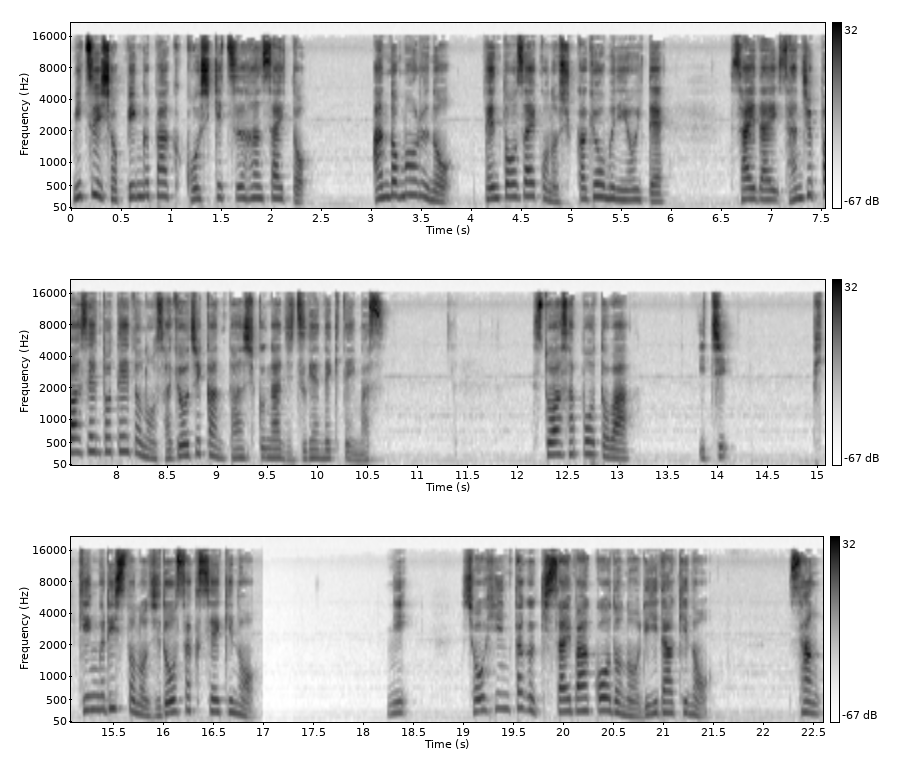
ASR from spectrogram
三井ショッピングパーク公式通販サイト、アンドモールの店頭在庫の出荷業務において、最大30%程度の作業時間短縮が実現できています。ストアサポートは、1、ピッキングリストの自動作成機能。2、商品タグ記載バーコードのリーダー機能。3、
